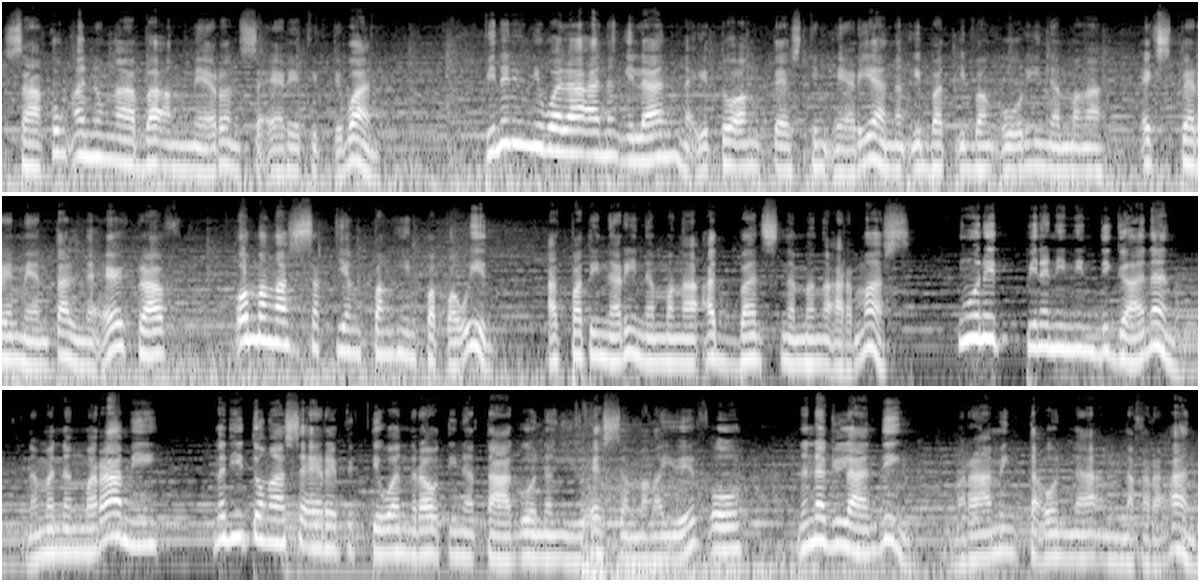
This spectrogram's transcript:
sa kung ano nga ba ang meron sa Area 51. Pinaniniwalaan ng ilan na ito ang testing area ng iba't ibang uri ng mga experimental na aircraft o mga sasakyang panghimpapawid at pati na rin ng mga advanced na mga armas. Ngunit pinaninindiganan naman ng marami na dito nga sa Area 51 raw tinatago ng US sa mga UFO na naglanding maraming taon na ang nakaraan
